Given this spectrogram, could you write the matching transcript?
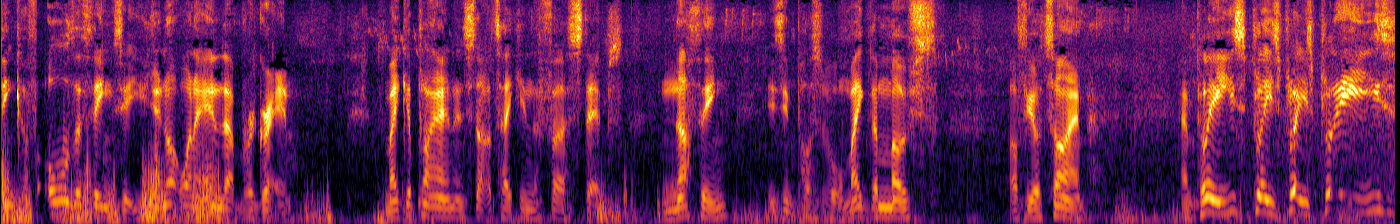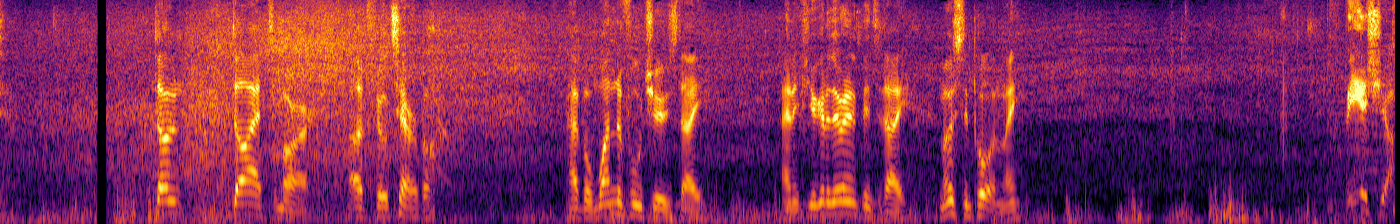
Think of all the things that you do not want to end up regretting. Make a plan and start taking the first steps. Nothing is impossible. Make the most of your time. And please, please, please, please don't die tomorrow. I'd feel terrible. Have a wonderful Tuesday. And if you're going to do anything today, most importantly, be a shark.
